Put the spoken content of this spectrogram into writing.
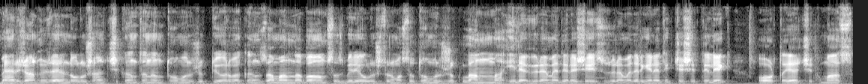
Mercan üzerinde oluşan çıkıntının tomurcuk diyor bakın. Zamanla bağımsız birey oluşturması tomurcuklanma ile üremedir. Eşeğsiz üremedir. Genetik çeşitlilik ortaya çıkmaz.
